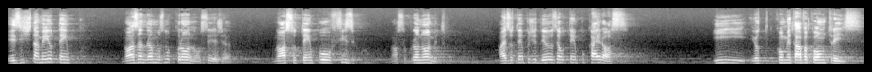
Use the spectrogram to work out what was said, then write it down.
Existe também o tempo. Nós andamos no crono, ou seja, nosso tempo físico, nosso cronômetro. Mas o tempo de Deus é o tempo kairos. E eu comentava com o três.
